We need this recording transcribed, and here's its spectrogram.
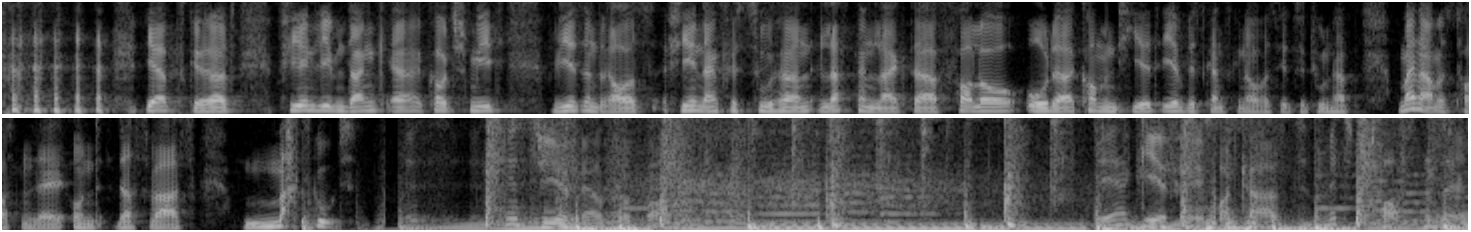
Ihr habt's gehört. Vielen lieben Dank, äh, Coach Schmid. Wir sind raus. Vielen Dank fürs Zuhören. Lasst einen Like da, Follow oder kommentiert. Ihr wisst ganz genau, was ihr zu tun habt. Mein Name ist Thorsten Sell und das war's. Macht's gut. This is GFL Football. Der GFL Podcast mit Thorsten Sell.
